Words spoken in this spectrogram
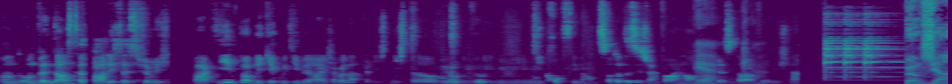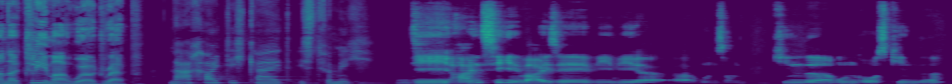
Und, und wenn das der Fall ist, ist es für mich Impact im Public Equity Bereich, aber natürlich nicht äh, wie, wie im Mikrofinanz, oder? Das ist einfach ein anderes ja, da für mich. Ne? Börsianer Klima World Rap. Nachhaltigkeit ist für mich die einzige Weise, wie wir äh, unseren Kinder und Großkinder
